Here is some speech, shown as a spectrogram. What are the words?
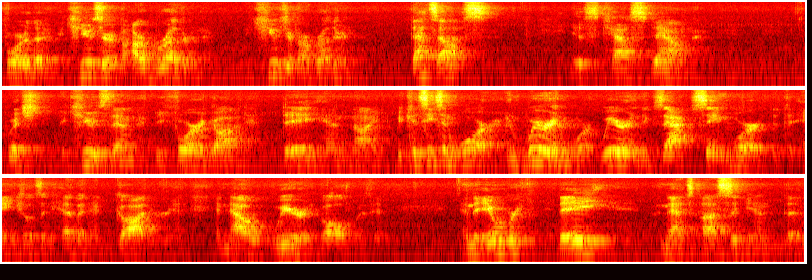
For the accuser of our brethren, accuser of our brethren, that's us, is cast down, which accuse them before God day and night because he's in war and we're in war. We're in the exact same war that the angels in heaven and God are in. And now we're involved with it. And they over they and that's us again, the,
